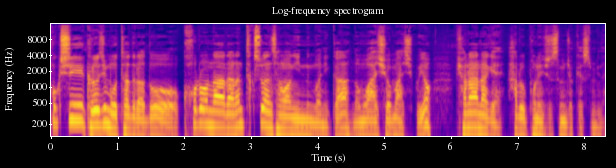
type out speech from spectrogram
혹시 그러지 못하더라도 코로나라는 특수한 상황이 있는 거니까 너무 아쉬워 마시고요. 편안하게 하루 보내셨으면 좋겠습니다.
